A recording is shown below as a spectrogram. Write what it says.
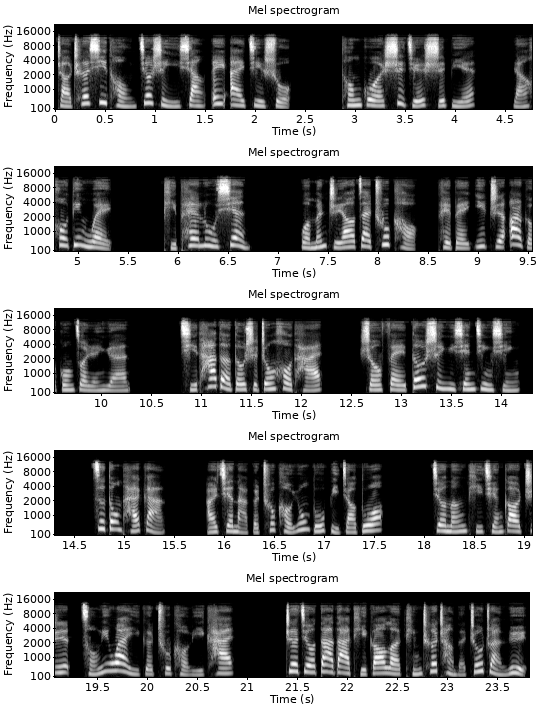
找车系统就是一项 AI 技术。通过视觉识别，然后定位、匹配路线。我们只要在出口配备一至二个工作人员，其他的都是中后台，收费都是预先进行，自动抬杆。而且哪个出口拥堵比较多，就能提前告知从另外一个出口离开，这就大大提高了停车场的周转率，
